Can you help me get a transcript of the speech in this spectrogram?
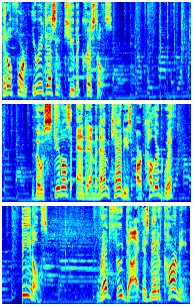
it'll form iridescent cubic crystals. Those Skittles and M&M candies are colored with beetles. Red food dye is made of carmine,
